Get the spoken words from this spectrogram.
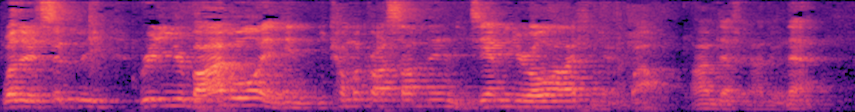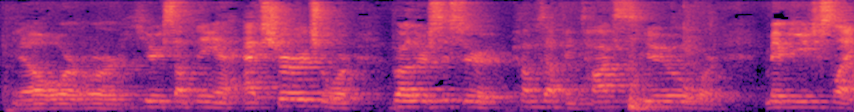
Whether it's simply reading your Bible and, and you come across something, examining your own life, and you're like, wow, I'm definitely not doing that. You know, or, or hearing something at, at church, or brother or sister comes up and talks to you, or maybe you just like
